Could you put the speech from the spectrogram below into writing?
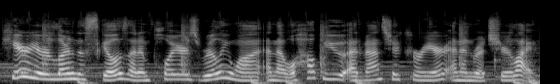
Here, you'll learn the skills that employers really want and that will help you advance your career and enrich your life.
